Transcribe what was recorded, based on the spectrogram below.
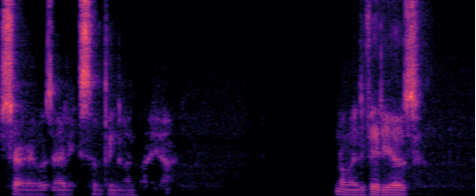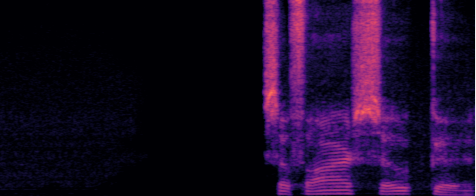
Sorry, I was adding something on my uh, on my videos. So far, so good.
